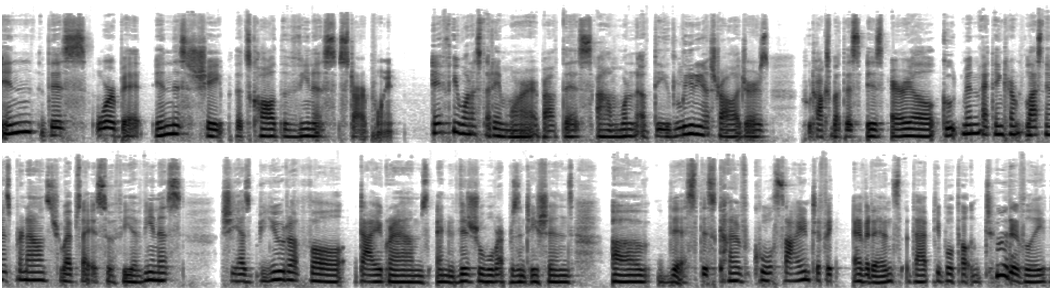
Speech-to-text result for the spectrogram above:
in this orbit, in this shape that's called the Venus star point. If you want to study more about this, um, one of the leading astrologers who talks about this is Arielle Guttman. I think her last name is pronounced. Her website is Sophia Venus. She has beautiful diagrams and visual representations of this, this kind of cool scientific evidence that people felt intuitively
